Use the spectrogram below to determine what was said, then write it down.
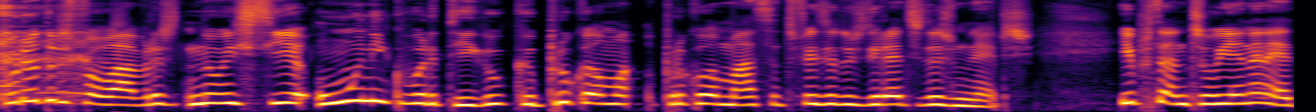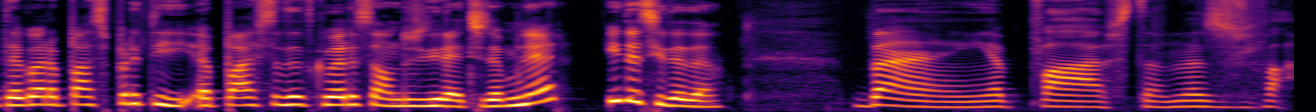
por outras palavras, não existia um único artigo que proclama, proclamasse a defesa dos direitos das mulheres. E, portanto, Juliana Neto, agora passo para ti a pasta da Declaração dos Direitos da Mulher e da Cidadã. Bem, a pasta, mas vá.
